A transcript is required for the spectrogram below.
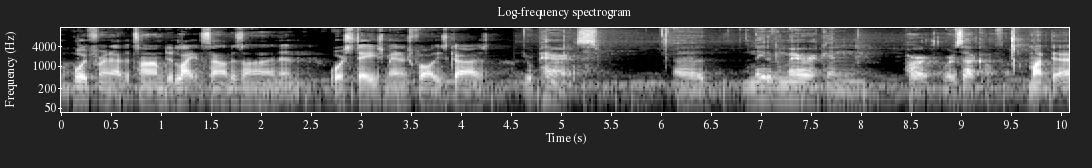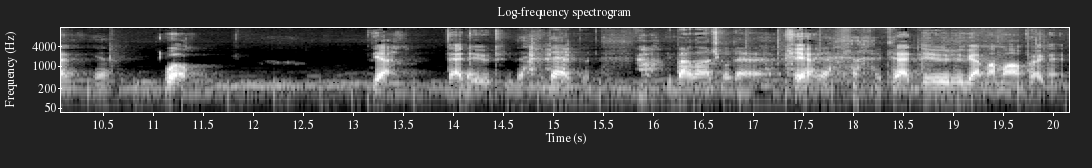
boyfriend at the time did light and sound design and or stage managed for all these guys. Your parents, uh, Native American part, where does that come from? My dad, Yeah. well, yeah, that dude, Dad, dad your biological dad. yeah, Yeah. okay. that dude who got my mom pregnant.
